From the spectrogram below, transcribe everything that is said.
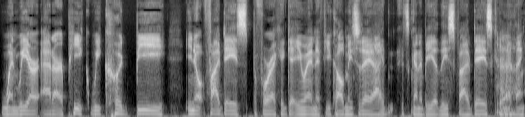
when we are at our peak, we could be, you know, five days before I could get you in. If you called me today, I, it's going to be at least five days kind of thing.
